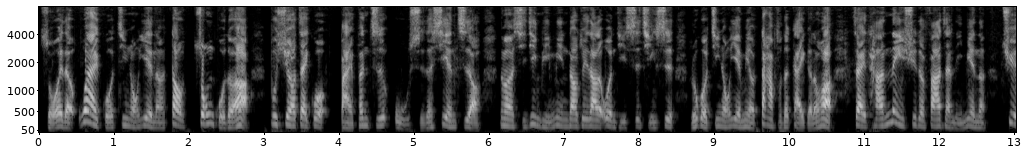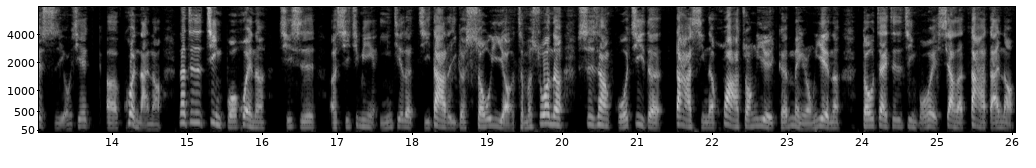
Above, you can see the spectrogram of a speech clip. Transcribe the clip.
所谓的外国金融业呢到中国的啊，不需要再过百分之五十的限制哦。那么习近平面临到最大的问题事情是，如果金融业没有大幅的改革的话，在它内需的发展里面呢，确实有些。呃，困难哦。那这次进博会呢，其实呃，习近平也迎接了极大的一个收益哦。怎么说呢？事实上，国际的大型的化妆业跟美容业呢，都在这次进博会下了大单哦。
